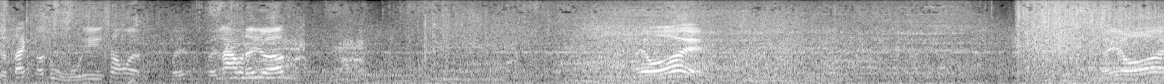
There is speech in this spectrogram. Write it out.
Sửa tách nó đủ thì xong rồi. Mới mới lao vào đây được. Đấy rồi Đấy rồi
